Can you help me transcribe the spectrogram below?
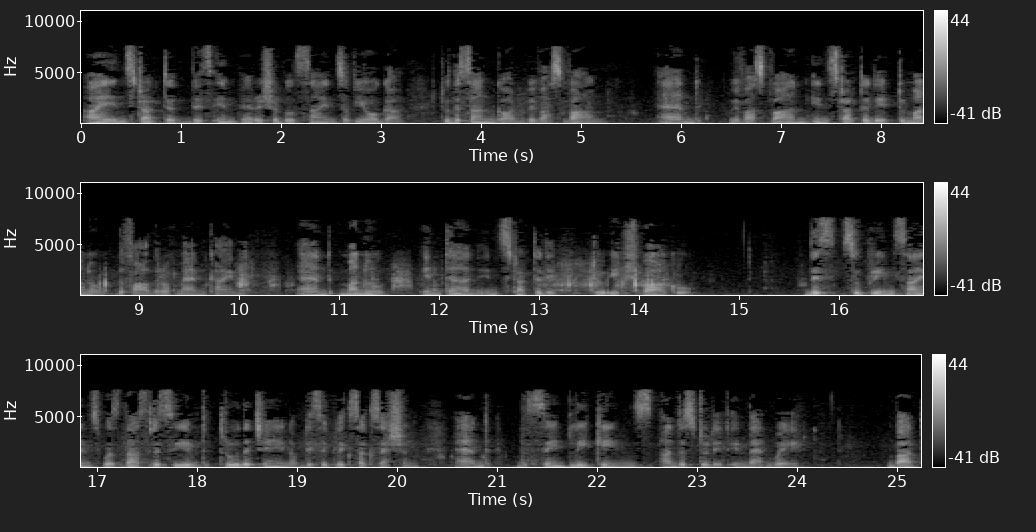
I instructed this imperishable science of yoga to the sun god Vivasvan, and Vivasvan instructed it to Manu, the father of mankind, and Manu in turn instructed it to Ikshvaku, this supreme science was thus received through the chain of disciplic succession, and the saintly kings understood it in that way. But,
